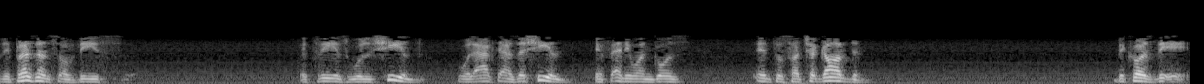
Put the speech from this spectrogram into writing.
the presence of these trees will shield, will act as a shield if anyone goes into such a garden. Because the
